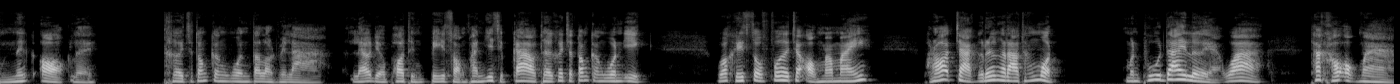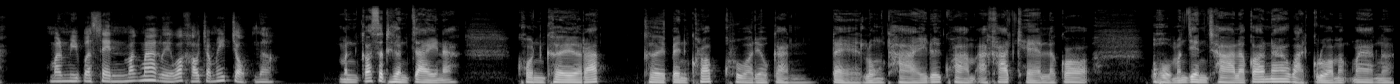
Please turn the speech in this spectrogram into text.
มนึกออกเลย เธอจะต้องกังวลตลอดเวลา แล้วเดี๋ยวพอถึงปี 2029 เธอก็จะต้องกังวลอีก ว่าคริสโตเฟอร์จะออกมาไหม เพราะจากเรื่องราวทั้งหมด มันพูดได้เลยอะว่า ถ้าเขาออกมา มันมีเปอร์เซ็นต์มาก ๆ เลยว่าเขาจะไม่จบเนอะมันก็สะเทือนใจนะ คนเคยรักเคยเป็นครอบครัวเดียวกัน แต่ลงท้ายด้วยความอาฆาตแค้นแล้วก็โอ้โห มันเย็นชาแล้วก็น่าหวาดกลัวมากๆเนอะ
